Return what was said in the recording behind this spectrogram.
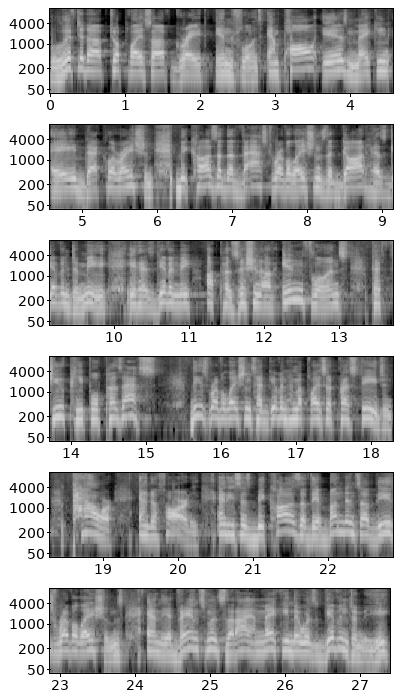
lifted up to a place of great influence. And Paul is making a declaration. Because of the vast revelations that God has given to me, it has given me a position of influence that few people possess. These revelations have given him a place of prestige and power and authority. And he says, Because of the abundance of these revelations and the advancements that I am making, there was given to me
